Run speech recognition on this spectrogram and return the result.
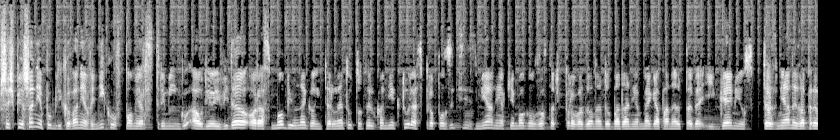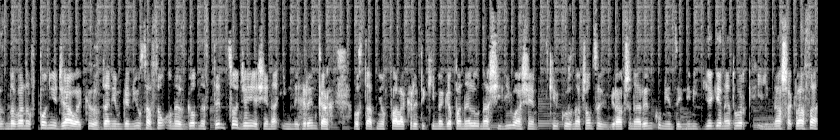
Przyspieszenie publikowania wyników, pomiar streamingu audio i wideo oraz mobilnego internetu to tylko niektóre z propozycji zmian, jakie mogą zostać wprowadzone do badania Megapanel PBI Gemius. Te zmiany zaprezentowano w poniedziałek. Zdaniem Gemiusa są one zgodne z tym, co dzieje się na innych rynkach. Ostatnio fala krytyki Megapanelu nasiliła się. Kilku znaczących graczy na rynku, m.in. GG Network i Nasza Klasa,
